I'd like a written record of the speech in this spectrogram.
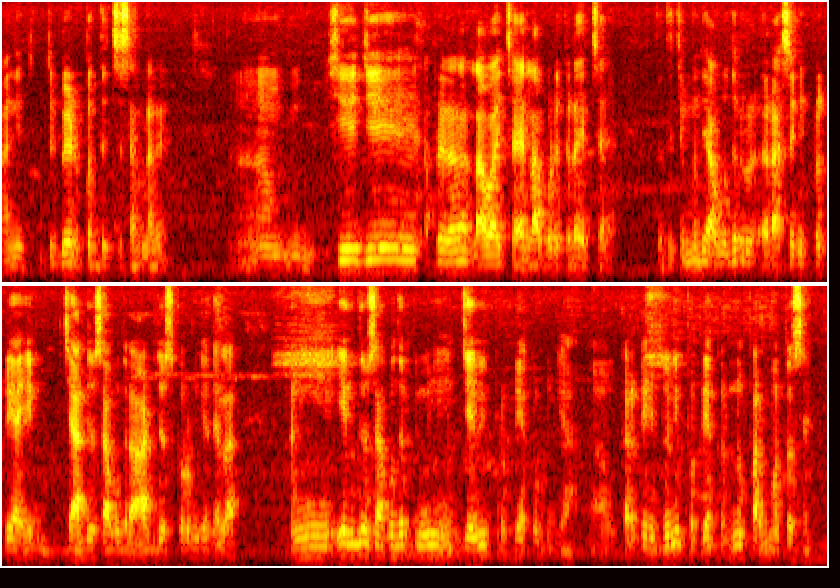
आणि तुमचं बेड पद्धतीचं सांगणार आहे. हे जे आपल्याला लावायचं आहे लागवड करायचं आहे तर त्याच्यामध्ये अगोदर रासायनिक प्रक्रिया एक चार दिवस अगोदर आठ दिवस करून घ्या त्याला. आणि एक दिवस अगोदर तुम्ही जैविक प्रक्रिया करून घ्या. कारण की हे दोन्ही प्रक्रिया करणं फार महत्त्वाचं आहे.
